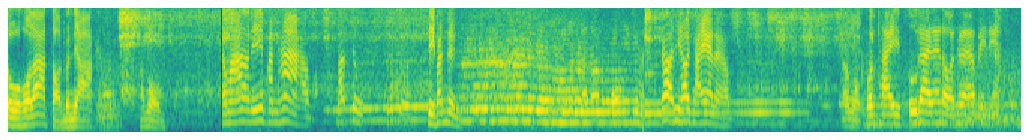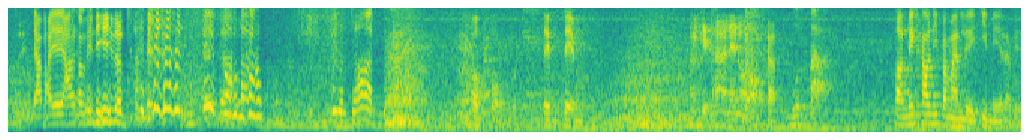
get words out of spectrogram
ตู่โคราชสอนปัญญา ครับผม รามาตอนนี้พันห้าครับพัดดุสี่พันหนึ่งก็ที่เขาใช้กันนะครับครับผมคนไทยสู้ได้แน่นอนใช่ไหมครับปีนี้จะพยายามทำให้ดีที่สุดขอบคุณครับสุดยอด โอ้โห เต็มเต็มมีเจ็ดห้าแน่นอนครับบูทปัดตอนไม่เข้านี่ประมาณเหลืออีกกี่เมตรอะพี่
